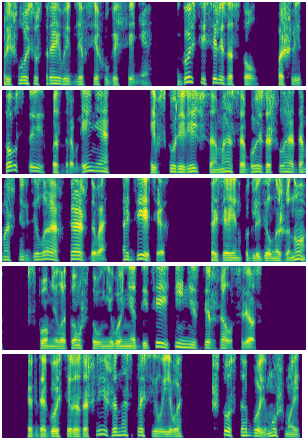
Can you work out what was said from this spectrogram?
Пришлось устраивать для всех угощения. Гости сели за стол, пошли тосты, поздравления, и вскоре речь сама собой зашла о домашних делах каждого, о детях. Хозяин поглядел на жену, вспомнил о том, что у него нет детей, и не сдержал слез. Когда гости разошли, жена спросила его, «Что с тобой, муж мой?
